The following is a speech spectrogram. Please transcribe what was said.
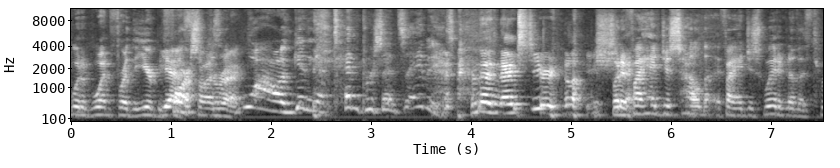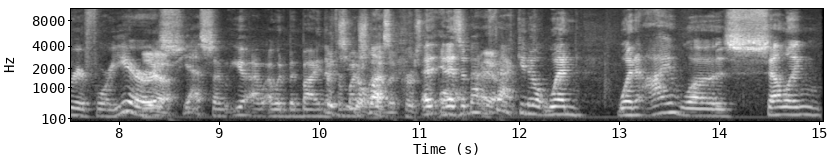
would have went for the year before. Yes, so I was correct. like, wow, I'm getting a ten percent savings. And then next year, like, Shit. But if I had just held, if I had just waited another three or four years, yes, I, yeah, I I would have been buying them But for much less. And, and as a matter Yeah. of fact, you know, when when I was selling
